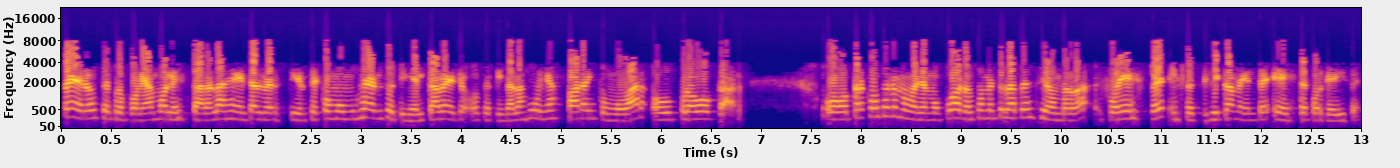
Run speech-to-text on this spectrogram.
pero se propone a molestar a la gente al vestirse como mujer, se tiñe el cabello o se pinta las uñas para incomodar o provocar. Otra cosa que me llamó poderosamente la atención, ¿verdad? Fue este, específicamente este, porque dice,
